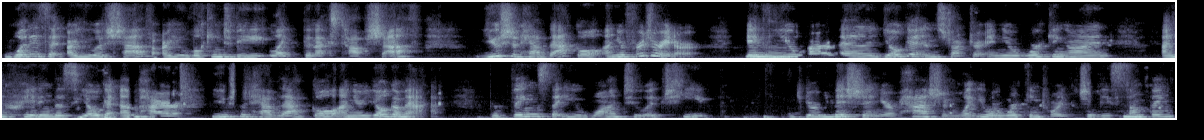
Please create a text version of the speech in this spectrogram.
what is it? Are you a chef? Are you looking to be like the next top chef? You should have that goal on your refrigerator. Mm-hmm. If you are a yoga instructor and you're working on on creating this yoga empire, you should have that goal on your yoga mat. The things that you want to achieve, your mission, your passion, what you are working towards should be something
